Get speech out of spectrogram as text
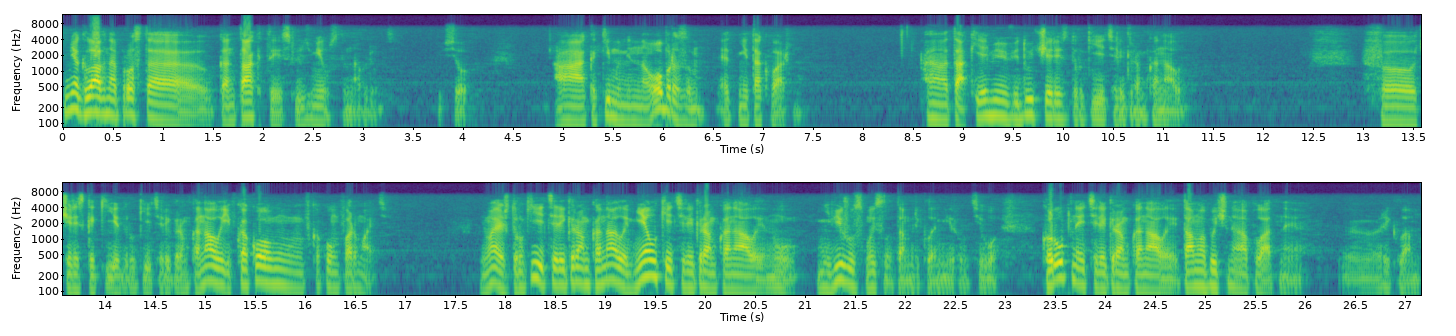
Мне главное просто контакты с людьми устанавливать. И все. А каким именно образом, это не так важно. А, так, я имею в виду через другие телеграм-каналы через какие другие телеграм-каналы и в каком, в каком формате. Понимаешь, другие телеграм-каналы, мелкие телеграм-каналы, ну, не вижу смысла там рекламировать его. Крупные телеграм-каналы, там обычно оплатная э, реклама.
